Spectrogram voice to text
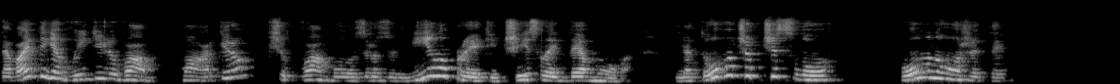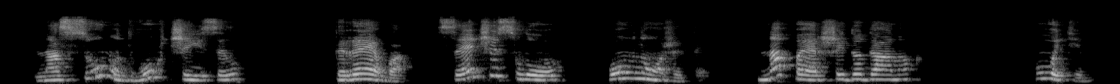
Давайте я виділю вам маркером, щоб вам було зрозуміло, про які числа йде мова. Для того, щоб число помножити на суму двох чисел, треба це число помножити на перший доданок, потім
